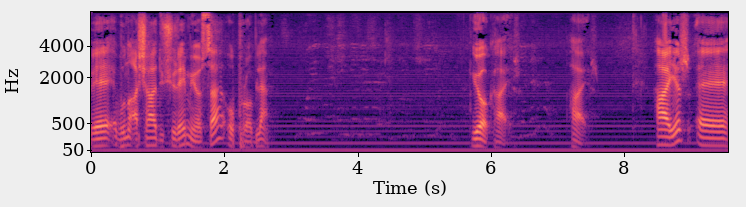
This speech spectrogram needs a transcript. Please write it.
ve bunu aşağı düşüremiyorsa o problem. Yok, hayır. Hayır. Hayır, e,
